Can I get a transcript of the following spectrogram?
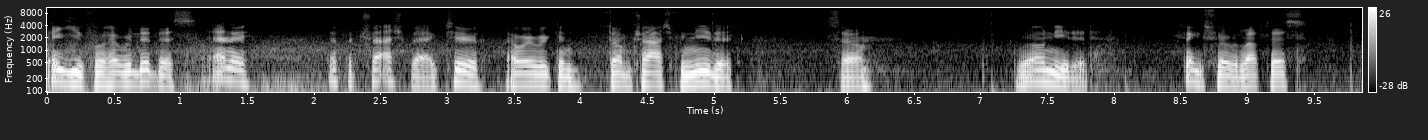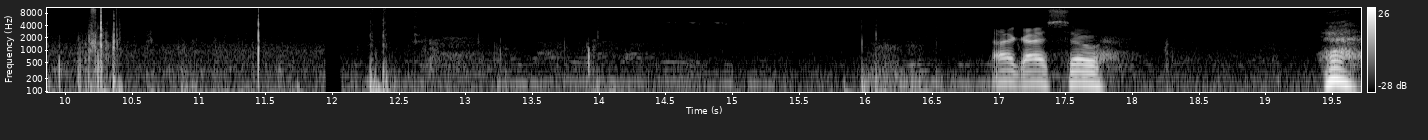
Thank you for whoever did this. And a left a trash bag too. That way we can dump trash if we need it. So, well needed. Thanks for whoever left this. Alright guys, so yeah,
